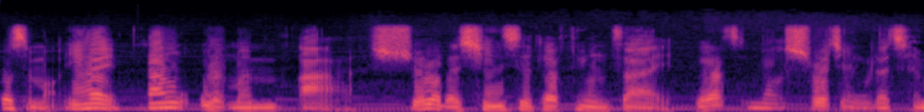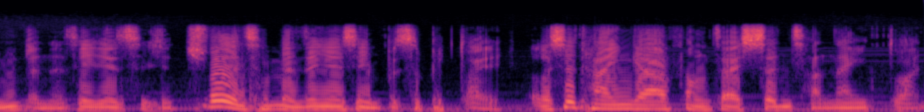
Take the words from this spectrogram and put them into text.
为什么？因为当我们把所有的心思都放在我要怎么缩减我的成本的这件事情，缩减成本这件事情不是不对，而是它应该要放在生产那一端，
